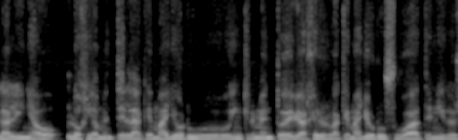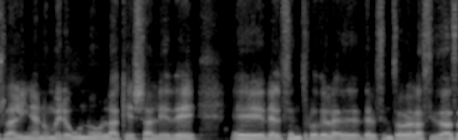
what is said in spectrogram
La línea, lógicamente, la que mayor incremento de viajeros, la que mayor uso ha tenido es la línea número uno, la que sale de, eh, del, centro de la, del centro de la ciudad,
